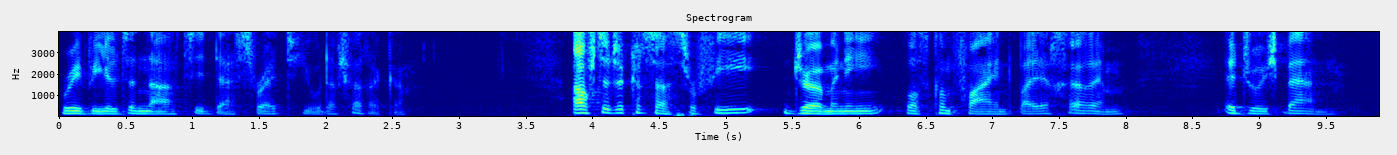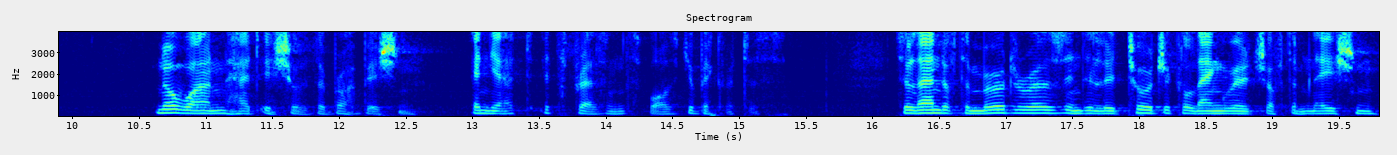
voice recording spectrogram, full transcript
revealed the Nazi death threat Juda verrecke. After the catastrophe, Germany was confined by a cherem, a Jewish ban. No one had issued the prohibition, and yet its presence was ubiquitous. The land of the murderers, in the liturgical language of the nation,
